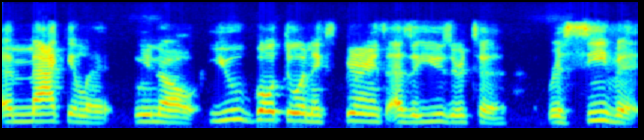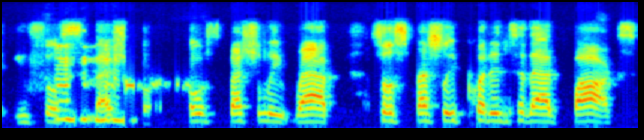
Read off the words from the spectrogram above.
immaculate. You know, you go through an experience as a user to receive it. You feel mm-hmm. special, so specially wrapped, so specially put into that box.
